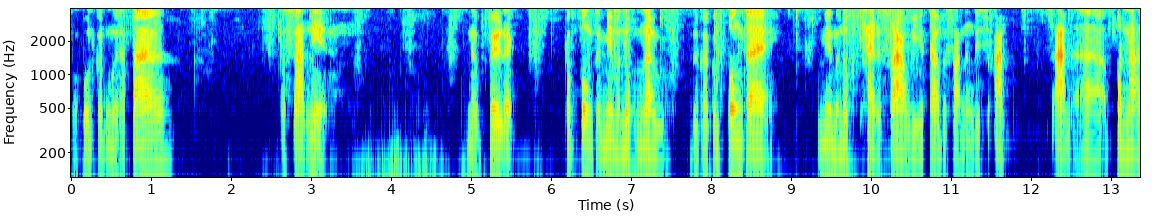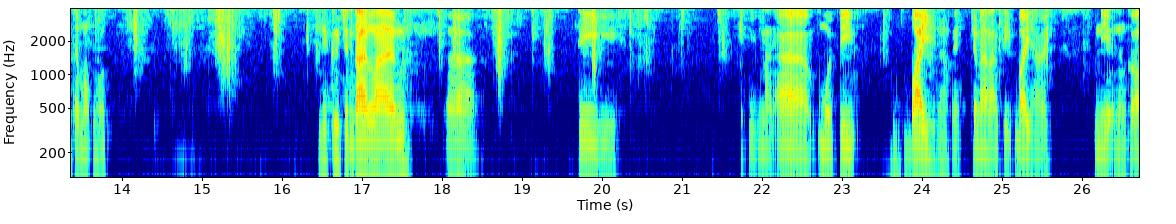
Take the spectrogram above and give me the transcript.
បងប្អូនគាត់មើលថាតើប្រាសាទនេះនៅពេលដែលកំពុងតែមានមនុស្សនៅឬក៏កំពុងតែមានមនុស្សថែរក្សាវាតើប្រាសាទហ្នឹងវាស្អាតស្អាតប៉ុណ្ណាទៅបងប្អូន នេះគឺចណ្ដើរឡើងអឺទីទីម៉ានអឺ1 2 3ណាអូខេចណ្ដើរឡើងទី3ហើយនាគហ្នឹងក៏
